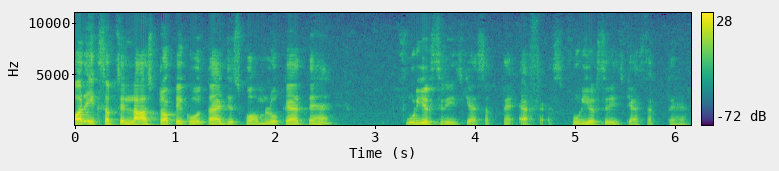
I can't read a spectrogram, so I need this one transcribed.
और एक सबसे लास्ट टॉपिक होता है, जिसको हम लोग कहते हैं फूडियर सीरीज़ कह सकते हैं एफ़ एस फूडियर सीरीज़ कह सकते हैं।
